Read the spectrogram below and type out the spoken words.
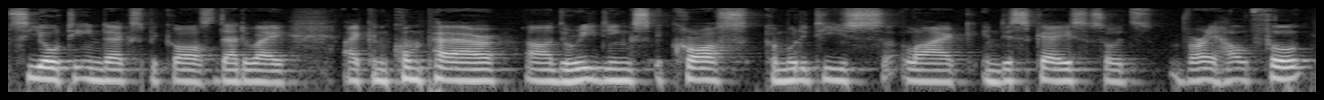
COT index, because that way I can compare uh, the readings across commodities, like in this case. So it's very helpful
